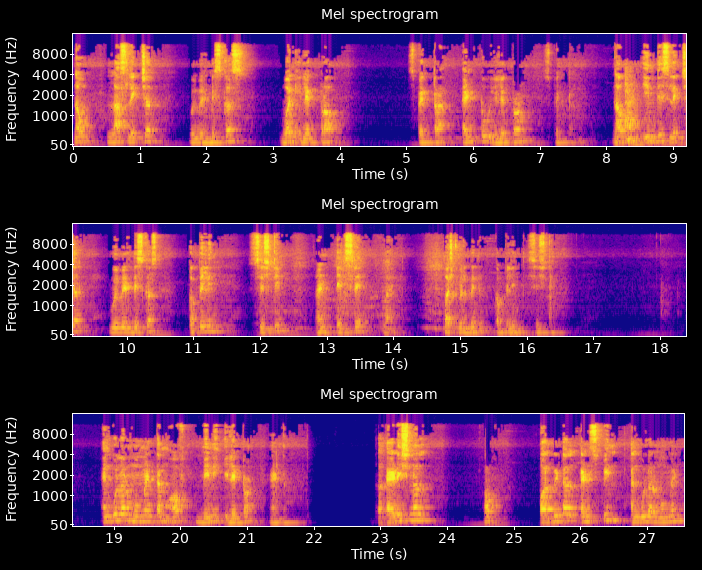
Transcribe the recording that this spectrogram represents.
Now, last lecture we will discuss one electron spectra and two electron spectra. Now, in this lecture we will discuss coupling system and X-ray line. First will be the coupling system angular momentum of many electron atom. The additional of orbital and spin angular moment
